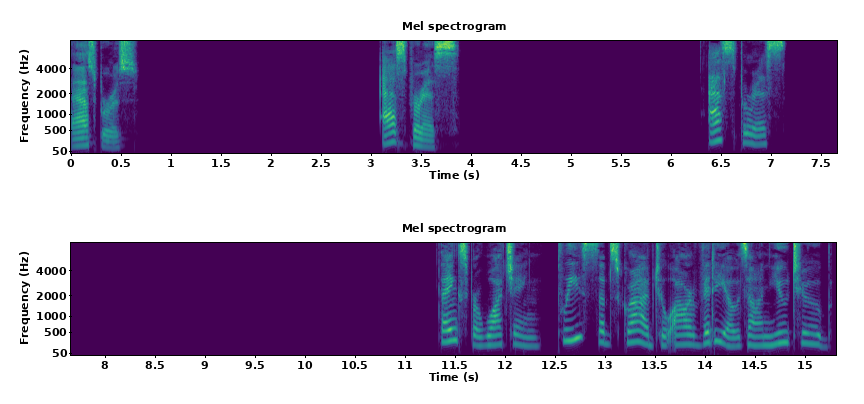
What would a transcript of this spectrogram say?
Asperus. Asperus. Asperus. Thanks for watching. Please subscribe to our videos on YouTube.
